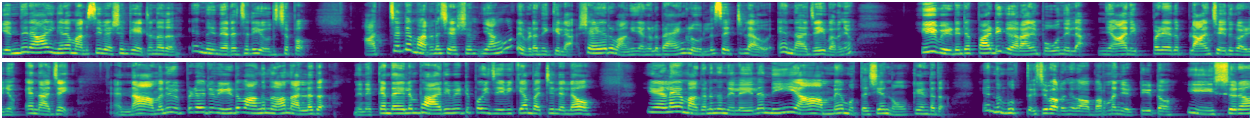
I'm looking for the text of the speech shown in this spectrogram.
എന്തിനാ ഇങ്ങനെ മനസ്സിൽ വിഷം കയറ്റുന്നത്? എന്ന് നിരഞ്ജന ചോദിച്ചപ്പോൾ അച്ഛന്റെ മരണശേഷം ഞങ്ങൾ ഇവിടെ നിൽക്കില്ല ഷെയർ വാങ്ങി ഞങ്ങൾ ബാംഗ്ലൂരിൽ സെറ്റിലാവും എന്ന് അജയ് പറഞ്ഞു. ഈ വീടിന്റെ പടി കയറാനും പോകുന്നില്ല. ഞാൻ ഇപ്പോഴേ അത് പ്ലാൻ ചെയ്ത് കഴിഞ്ഞു. എന്ന് അജയ്. എന്നാൽ അമലും ഇപ്പോഴേ ഒരു വീട് വാങ്ങുന്നതാണ് നല്ലത്. നിനക്കെന്തായാലും ഭാര്യ വീട്ടിൽ പോയി ജീവിക്കാൻ പറ്റില്ലല്ലോ. ഇളയ മകനെന്ന നിലയിൽ നീ ആ അമ്മയെ മുത്തശ്ശിയെ നോക്കേണ്ടത്. എന്ന് മുത്തശ്ശി പറഞ്ഞത് അപർണ ഞെട്ടിട്ടോ. ഈശ്വരാ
